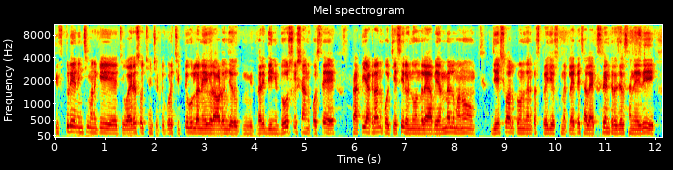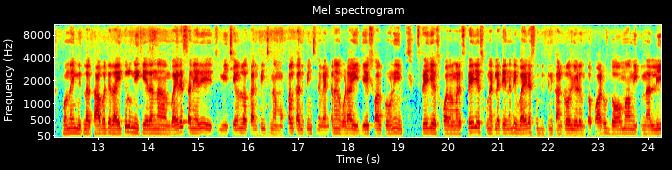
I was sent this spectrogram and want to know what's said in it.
ఫిఫ్త్ డే నుంచి మనకి వైరస్ వచ్చిన చెట్టుకు కూడా చిట్టుగుళ్ళు అనేవి రావడం జరుగుతుంది. మరి దీని డోస్ విషయానికి వస్తే ప్రతి ఎకరానికి వచ్చేసి రెండు వందల యాభై ఎంఎల్ మనం జేష్వాల్ ప్రోన్ కనుక స్ప్రే చేసుకున్నట్లయితే చాలా ఎక్సలెంట్ రిజల్ట్స్ అనేది ఉన్నాయి మిత్రులారు. కాబట్టి రైతులు మీకు ఏదన్నా వైరస్ అనేది మీ చేనులో కనిపించిన మొక్కలు కనిపించిన వెంటనే కూడా ఈ జేష్వాల్ ప్రోని స్ప్రే చేసుకోవాలన్నమాట. స్ప్రే చేసుకున్నట్లయితే ఏంటంటే వైరస్ ఉధృతిని కంట్రోల్ చేయడంతో పాటు దోమ మీకు నల్లి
